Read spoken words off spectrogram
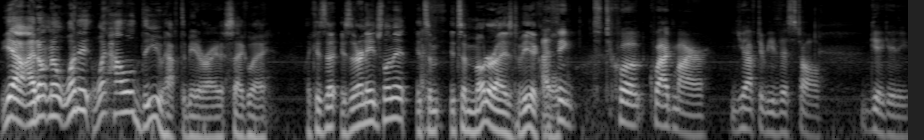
Yeah, I don't know what it. What? How old do you have to be to ride a Segway? Like, is there is there an age limit? It's a it's a motorized vehicle. I think, t- to quote Quagmire, you have to be this tall. Giggity.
